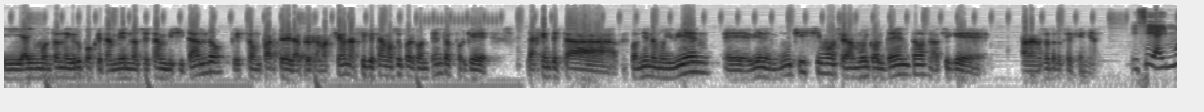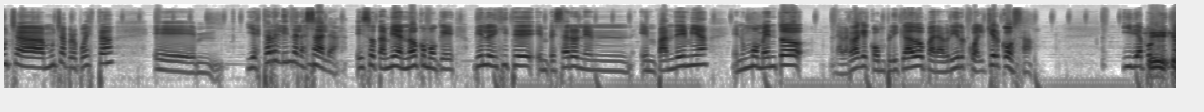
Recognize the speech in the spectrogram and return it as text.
y hay un montón de grupos que también nos están visitando, que son parte de la programación, así que estamos súper contentos porque la gente está respondiendo muy bien, eh, vienen muchísimo, se van muy contentos, así que para nosotros es genial. Y sí, hay mucha, mucha propuesta. eh, y está re linda la sala. Eso también, ¿no? Como que, bien lo dijiste, empezaron en, en pandemia, en un momento, la verdad que complicado para abrir cualquier cosa. Y de a poquito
